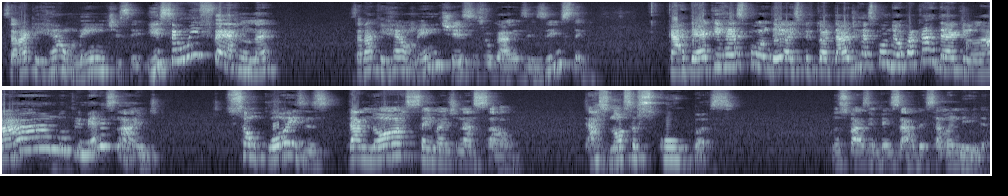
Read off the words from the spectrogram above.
Será que realmente isso é um inferno, né? Será que realmente esses lugares existem? Kardec respondeu, a espiritualidade respondeu para Kardec lá no primeiro slide. São coisas da nossa imaginação. As nossas culpas nos fazem pensar dessa maneira,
